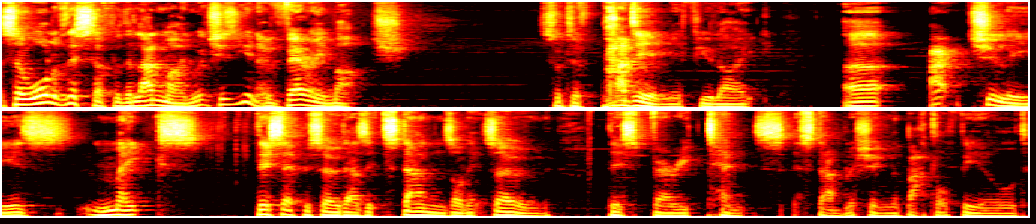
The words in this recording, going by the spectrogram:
so all of this stuff with the landmine, which is, you know, very much sort of padding, if you like, uh, actually is makes this episode as it stands on its own this very tense establishing the battlefield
